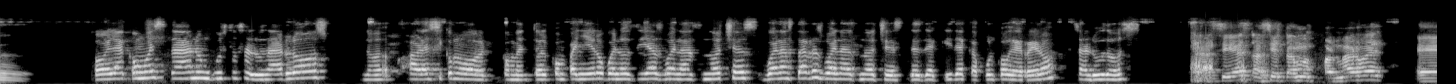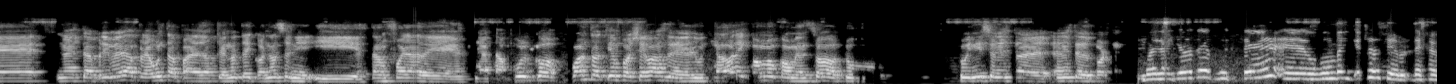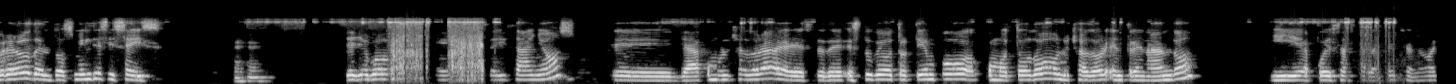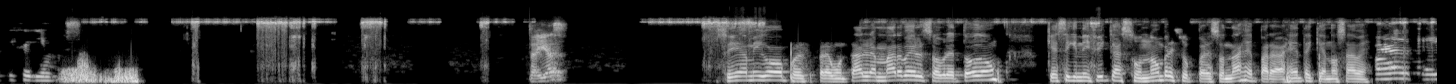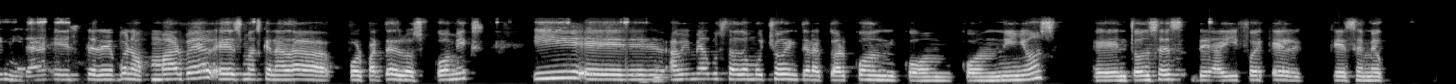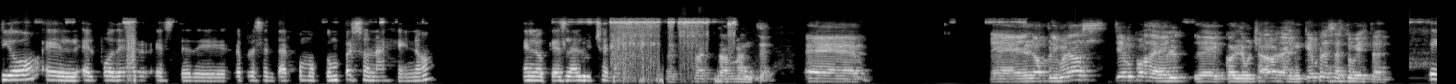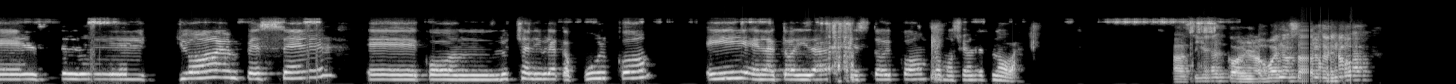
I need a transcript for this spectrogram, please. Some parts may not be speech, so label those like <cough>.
Hola, ¿cómo están? Un gusto saludarlos. No, ahora sí, como comentó el compañero, buenos días, buenas noches, buenas tardes, buenas noches, desde aquí de Acapulco Guerrero. Saludos. Así es, así estamos con Marvel. Eh, nuestra primera pregunta para los que no te conocen y, están fuera de, Acapulco, ¿cuánto tiempo llevas de luchador y cómo comenzó tu, tu inicio en este, en este deporte? Bueno, yo debuté eh, un 28 de febrero del 2016. Ya llevo eh, seis años eh, ya como luchadora. Este, estuve otro tiempo como todo luchador entrenando y eh, pues hasta la fecha, ¿no? Aquí seguimos. ¿Sabías? Sí, amigo, pues preguntarle a Marvel sobre todo qué significa su nombre y su personaje para la gente que no sabe. Ah, ok, mira, este, de, bueno, Marvel es más que nada por parte de los cómics y eh, a mí me ha gustado mucho interactuar con, con, con niños, eh, entonces de ahí fue que, que se me dio el, el poder este, de representar como que un personaje, ¿no? En lo que es la lucha Exactamente. Eh, en los primeros tiempos de, con luchadora, ¿en qué empresa estuviste? Este, yo empecé eh, con Lucha Libre Acapulco y en la actualidad estoy con Promociones Nova. Así es, con los buenos amigos de Nova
